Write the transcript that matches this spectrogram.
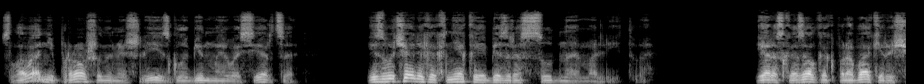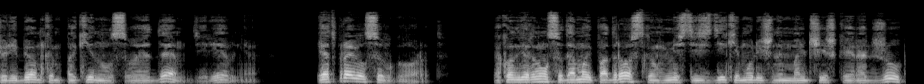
Слова непрошенными шли из глубин моего сердца и звучали, как некая безрассудная молитва. Я рассказал, как прабакер еще ребенком покинул свой Эдем, деревню, и отправился в город. Как он вернулся домой подростком вместе с диким уличным мальчишкой Раджу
